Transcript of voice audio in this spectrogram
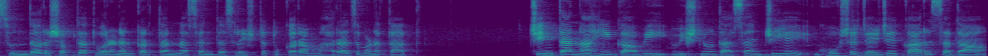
सुंदर शब्दात वर्णन करताना संतश्रेष्ठ तुकाराम महाराज म्हणतात चिंता नाही गावी विष्णुदासांचिये घोष जय जयकार सदा.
